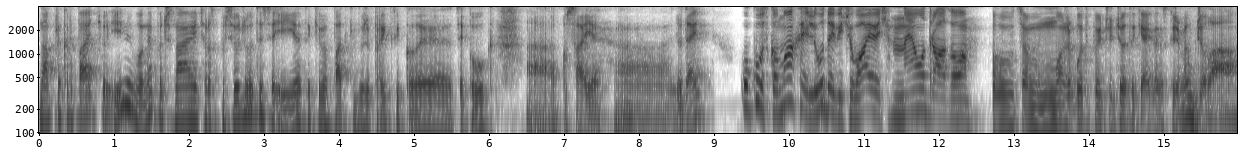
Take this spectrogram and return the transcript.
На Прикарпаттю, і вони починають розповсюджуватися. І є такі випадки дуже прикрі, коли цей павук а, кусає а, людей. Укус комахи люди відчувають не одразу. Це може бути по відчуттю таке, як, скажімо, як бджола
